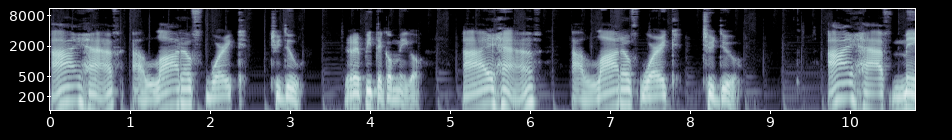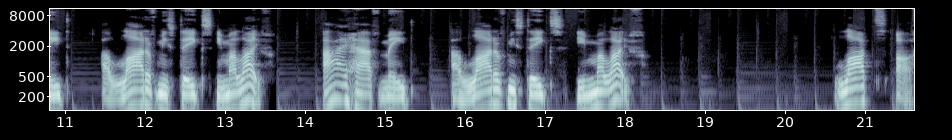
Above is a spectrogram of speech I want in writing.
I have a lot of work to do. Repite conmigo. I have a lot of work to do. I have made a lot of mistakes in my life. I have made a lot of mistakes in my life. Lots of.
